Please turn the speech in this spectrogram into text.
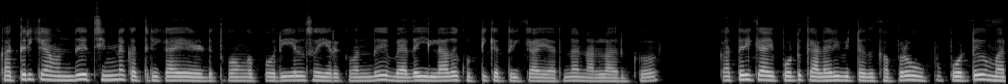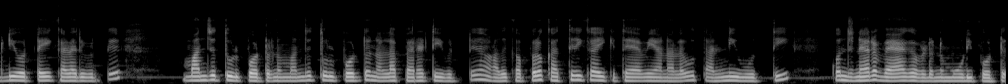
கத்திரிக்காய் வந்து சின்ன கத்திரிக்காயை எடுத்துக்கோங்க. பொரியல் செய்கிறக்கு வந்து விதை இல்லாத குட்டி கத்திரிக்காயாக இருந்தால் நல்லாயிருக்கும் கத்திரிக்காயை போட்டு கிளறி விட்டதுக்கப்புறம் உப்பு போட்டு மறுபடியும் ஒரு டை கிளறி விட்டு மஞ்சத்தூள் போட்டுடணும் மஞ்சத்தூள் போட்டு நல்லா பெரட்டி விட்டு அதுக்கப்புறம் கத்திரிக்காய்க்கு தேவையான அளவு தண்ணி ஊற்றி கொஞ்சம் நேரம் வேக விடணும் மூடி போட்டு.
